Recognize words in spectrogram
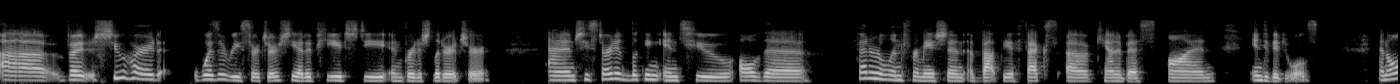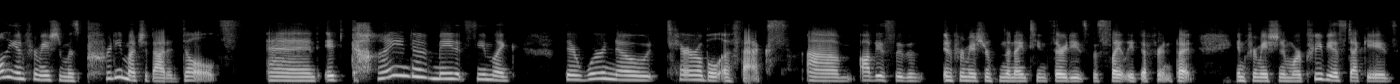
Uh, but Schuchard was a researcher. She had a PhD in British literature. And she started looking into all the federal information about the effects of cannabis on individuals. And all the information was pretty much about adults. And it kind of made it seem like there were no terrible effects. Um, obviously, the information from the 1930s was slightly different, but information in more previous decades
